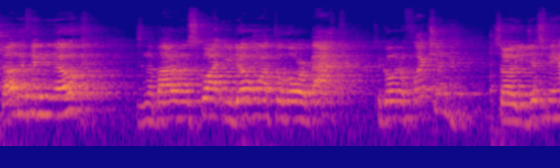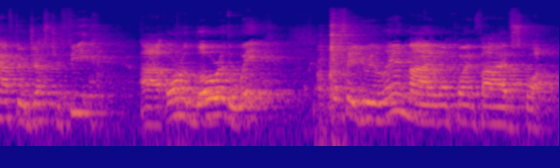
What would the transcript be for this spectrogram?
The other thing to note is in the bottom of the squat, you don't want the lower back to go into flexion. So you just may have to adjust your feet uh, or lower the weight. Let's say you a landmine 1.5 squat.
